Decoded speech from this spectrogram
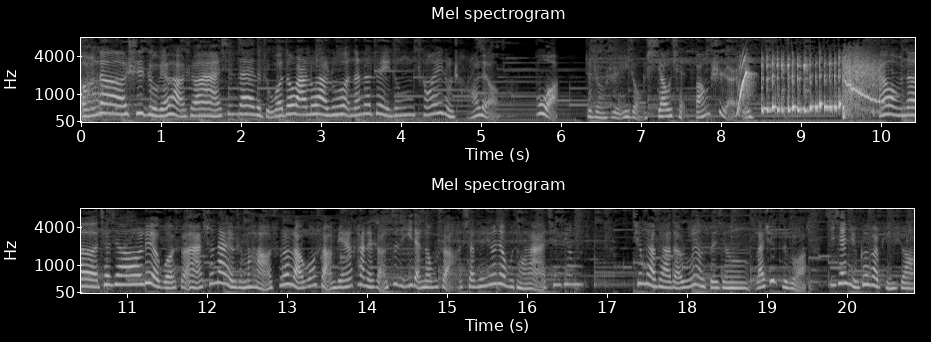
我们的施主别跑说啊，现在的主播都玩撸啊撸，难道这已经成为一种潮流？不。这种是一种消遣方式而已。然后我们的悄悄掠过说啊，胸大有什么好？除了老公爽，别人看着爽，自己一点都不爽。小平胸就不同啦，轻轻轻飘飘的，如影随形，来去自如。七仙女个个平胸，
